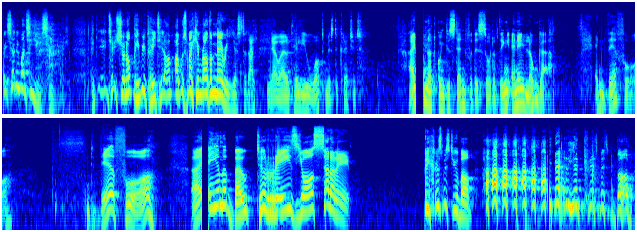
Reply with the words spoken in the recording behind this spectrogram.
It's only once a year, sir. It, it, it shall not be repeated. I, I was making rather merry yesterday. Now, I'll tell you what, Mr. Cratchit. I'm not going to stand for this sort of thing any longer. And therefore. And therefore. I am about to raise your salary. Merry Christmas to you, Bob. Merry Christmas, Bob.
